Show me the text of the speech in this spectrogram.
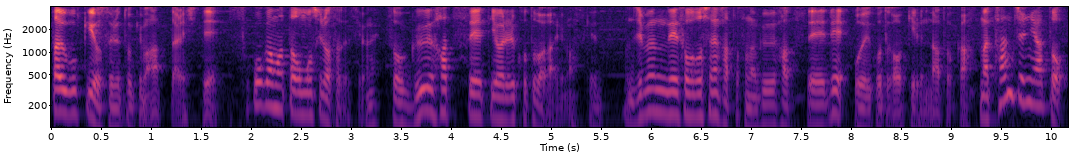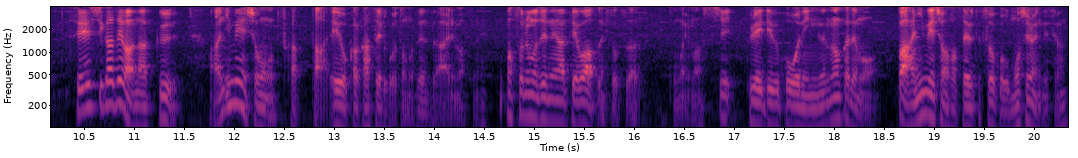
た動きをする時もあったりして、そこがまた面白さですよね。そう、偶発性って言われる言葉がありますけど、自分で想像しなかったその偶発性でこういうことが起きるんだとか、まあ単純にあと、静止画ではなく、アニメーションを使った絵を描かせることも全然ありますね。まあそれもジェネラティブアートの一つだと思いますし、クリエイティブコーディングの中でも、やっぱアニメーションさせるってすごく面白いんですよね。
